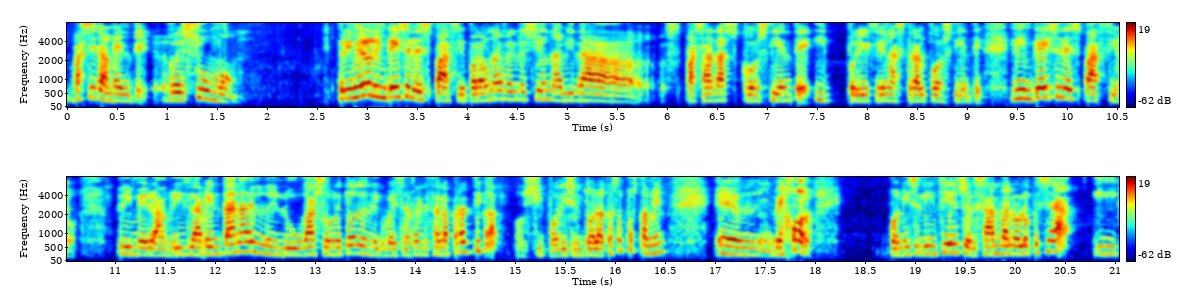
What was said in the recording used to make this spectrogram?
Básicamente, resumo. Primero limpiáis el espacio para una regresión a vidas pasadas consciente y proyección astral consciente. Limpiáis el espacio. Primero abrís la ventana en el lugar sobre todo donde vais a realizar la práctica, o si podéis en toda la casa, pues también eh, mejor. Ponéis el incienso, el sándalo, lo que sea, y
